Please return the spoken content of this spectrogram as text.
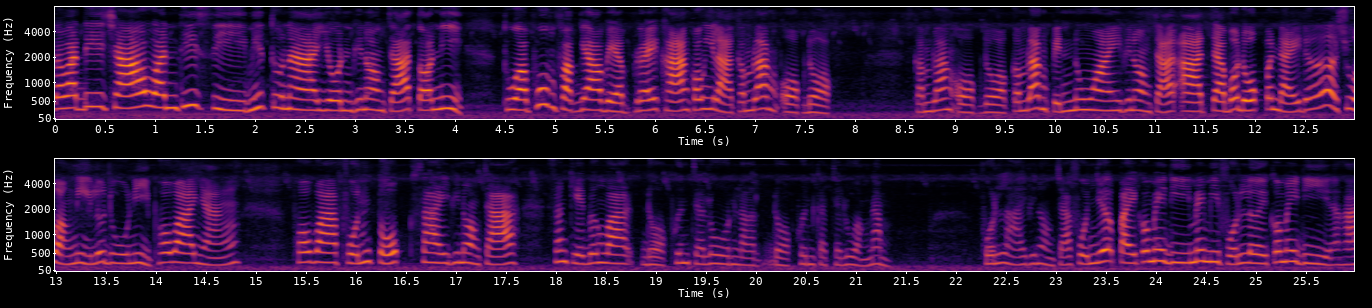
สวัสดีเช้าวันที่ 4 มิถุนายนพี่น้องจ้าตอนนี้ ถั่วพุ่มฝักยาวแบบไร้ค้างของอีหลากำลังออกดอกกำลังออกดอกกำลังเป็นหน่วย พี่น้องจ้าอาจจะบ่ดกปันใดเด้อช่วงนี้ฤดูนี่เพราะว่าหยังเพราะว่าฝนตกใส่พี่น้องจ้าสังเกตเบิ่งว่าดอกเพิ่นจะโลนล้วดอกเพิ่นก็จะร่วงน้ำฝนหลายพี่น้องจ้าฝนเยอะไปก็ไม่ดี ไม่มีฝนเลยก็ไม่ดีนะคะ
